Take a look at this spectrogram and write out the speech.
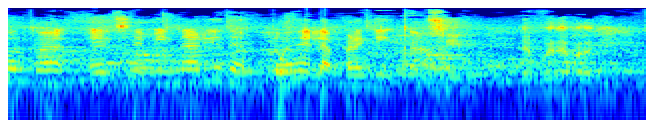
disculpa, el seminario después de la práctica. Sí, después de la práctica.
